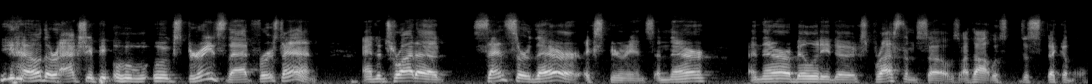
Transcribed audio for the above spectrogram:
You know, there are actually people who, who experienced that firsthand. And to try to censor their experience and their and their ability to express themselves, I thought was despicable.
